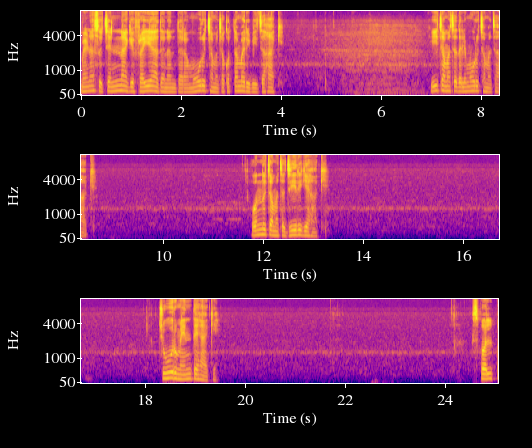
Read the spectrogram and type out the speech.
ಮೆಣಸು ಚೆನ್ನಾಗಿ ಫ್ರೈ ಆದ ನಂತರ ಮೂರು ಚಮಚ ಕೊತ್ತಂಬರಿ ಬೀಜ ಹಾಕಿ. ಈ ಚಮಚದಲ್ಲಿ ಮೂರು ಚಮಚ ಹಾಕಿ. ಒಂದು ಚಮಚ ಜೀರಿಗೆ ಹಾಕಿ. ಚೂರು ಮೆಂತೆ ಹಾಕಿ. ಸ್ವಲ್ಪ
